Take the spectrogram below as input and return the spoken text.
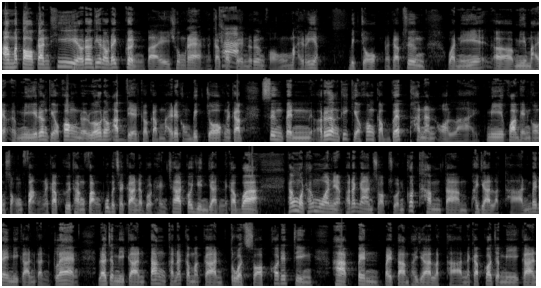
เอามาต่อกันที่เรื่องที่เราได้เกริ่นไปช่วงแรกนะครับ ค่ะ ก็เป็นเรื่องของหมายเรียกบิ๊กโจ๊กนะครับ ซึ่งวันนี้เอ่อมีหมายมีเรื่องเกี่ยวข้องหรือว่าเรื่องอัปเดตเกี่ยวกับหมายเรียกของบิ๊กโจ๊กนะครับ ซึ่งเป็นเรื่องที่เกี่ยวข้องกับเว็บพนันออนไลน์ มีความเห็นของสองฝั่งนะครับ คือทางฝั่งผู้บัญชาการตำรวจแห่งชาติก็ยืนยันนะครับว่า ทั้งหมดทั้งมวลเนี่ยพนักงานสอบสวนก็ทำตามพยานหลักฐานไม่ได้มีการกลั่นแกล้ง และจะมีการตั้งคณะกรรมการตรวจสอบข้อเท็จจริง หากเป็นไปตามพยานหลักฐานนะครับก็จะมีการ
